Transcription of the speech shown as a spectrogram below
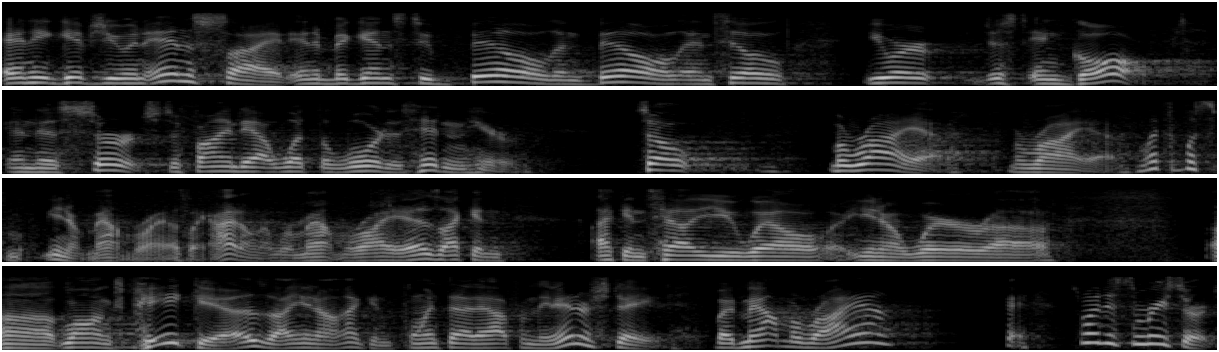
and He gives you an insight, and it begins to build and build until you are just engulfed in this search to find out what the Lord has hidden here. So, Moriah, Moriah, what's what's you know Mount Moriah? I was like, I don't know where Mount Moriah is. I can I can tell you well, you know where. Uh, uh, Long's Peak is. I, you know, I can point that out from the interstate. But Mount Moriah? Okay, so I did some research.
